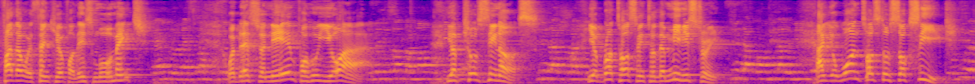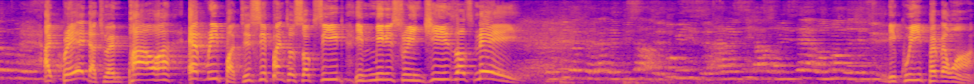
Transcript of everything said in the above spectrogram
Father, we thank you for this moment. We bless your name for who you are. You have chosen us. You brought us into the ministry. And you want us to succeed. Tu veux que nous réussissions. I pray that you empower every participant to succeed in ministry in Jesus' name. Equip everyone.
